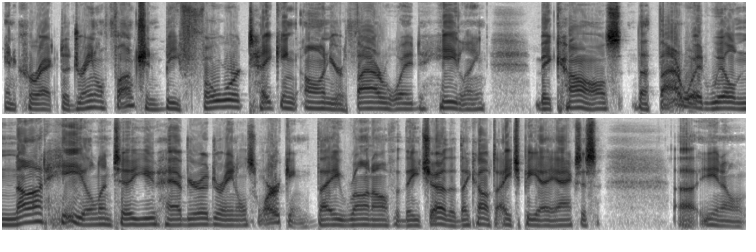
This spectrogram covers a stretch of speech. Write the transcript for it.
and correct adrenal function before taking on your thyroid healing because the thyroid will not heal until you have your adrenals working. They run off of each other. They call it the HPA axis, uh, you know,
